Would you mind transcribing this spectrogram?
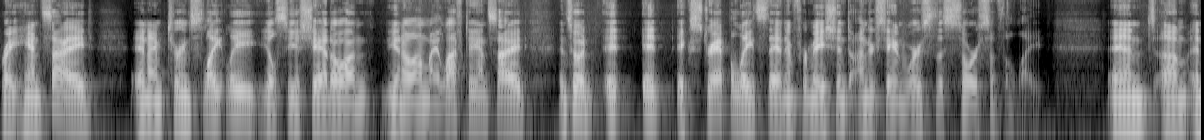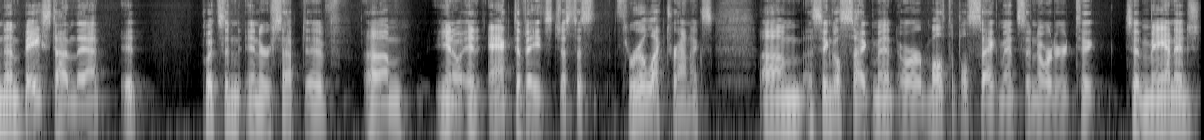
right hand side, and I'm turned slightly, you'll see a shadow on you know on my left hand side. And so it, it, it extrapolates that information to understand where's the source of the light. And, um, and then based on that, it puts an interceptive, um, you know, it activates just through electronics um, a single segment or multiple segments in order to, to manage,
